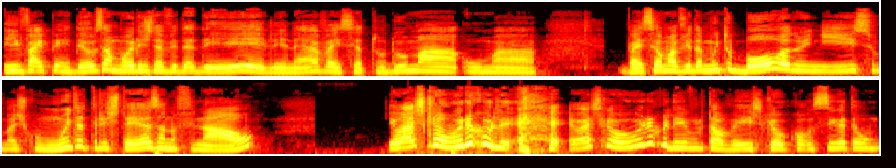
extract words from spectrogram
e vai perder os amores da vida dele, né? Vai ser tudo uma. uma vai ser uma vida muito boa no início, mas com muita tristeza no final. Eu acho que é o único eu acho que é o único livro talvez que eu consiga ter, um,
